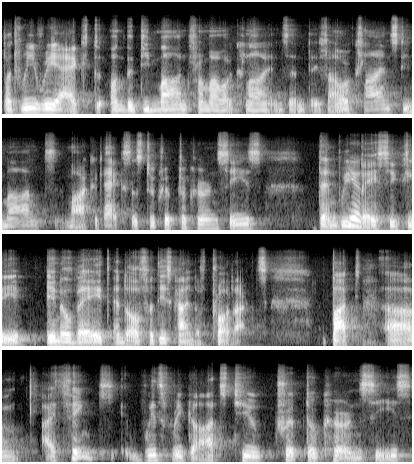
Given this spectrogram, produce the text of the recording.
but we react on the demand from our clients. And if our clients demand market access to cryptocurrencies, then we basically innovate and offer these kind of products. But um, I think with regard to cryptocurrencies,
